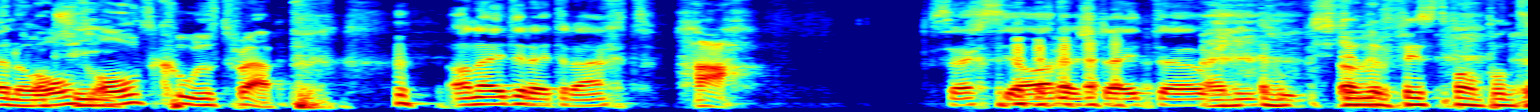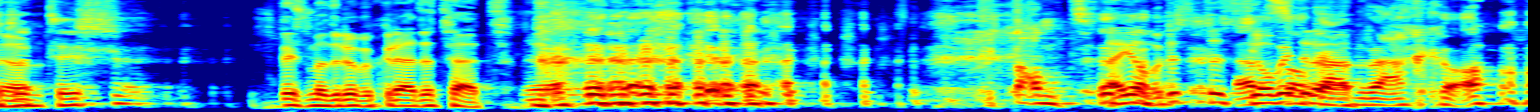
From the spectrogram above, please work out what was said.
ein OG. Old, oldschool Trap. Ah nein, der hat recht. Ha! Sechs Jahre steht äh, auf ein stiller Fistbump unter Ja. dem Tisch. Bis man darüber geredet hat. Verdammt! Hey, aber das, das ist Er ja so wieder... gern recht gehabt.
